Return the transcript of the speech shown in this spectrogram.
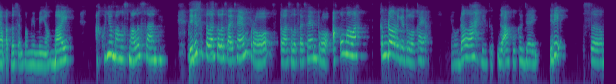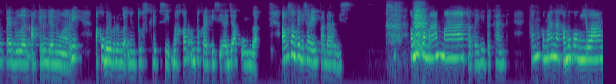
dapat dosen pembimbing yang baik akunya males-malesan. Jadi setelah selesai sempro setelah selesai sempro aku malah kendor gitu loh kayak ya udahlah gitu. Nggak aku kerjain. Jadi sampai bulan akhir Januari aku benar-benar nggak nyentuh skripsi. Bahkan untuk revisi aja aku nggak. Aku sampai dicariin Pak Darwis. Kamu ke mana? kata gitu kan. Kamu ke mana? Kamu kok ngilang?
